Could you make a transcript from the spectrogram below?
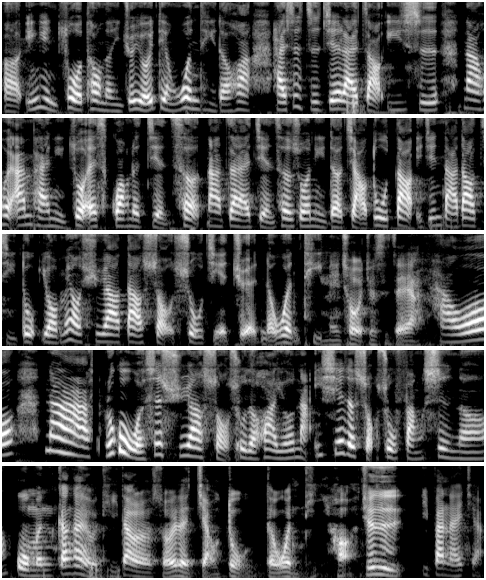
呃隐隐作痛的，你觉得有一点问题的话，还是直接来找医师，那会安排你做 X 光的检测，那再来检测说你的角度到已经达到几度，有没有需要到手术解决你的问题？没错，就是这样。好哦，那如果我是需要手术的话，有哪一些的手术方式呢？我们刚刚有提到了所谓的角度的问题，哈，就是一般来讲。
